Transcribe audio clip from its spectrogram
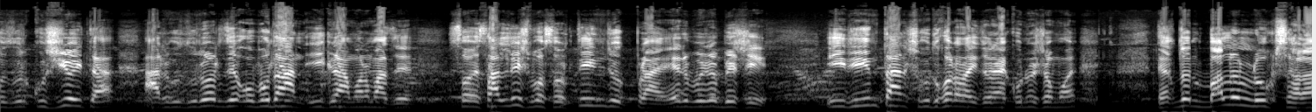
হুজুর খুশি হইতা, আর হুজুরের যে অবদান এই গ্রামের মাঝে ছয়চল্লিশ বছর, তিন যুগ প্রায়, এর বেশি এই ঋণ তান সুদ করা যাইতো না কোনো সময়। একজন ভালো লোক ছাড়া,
